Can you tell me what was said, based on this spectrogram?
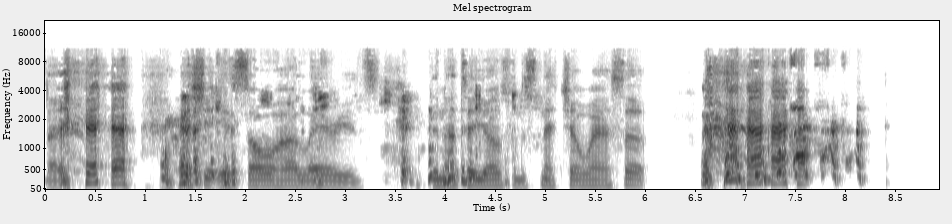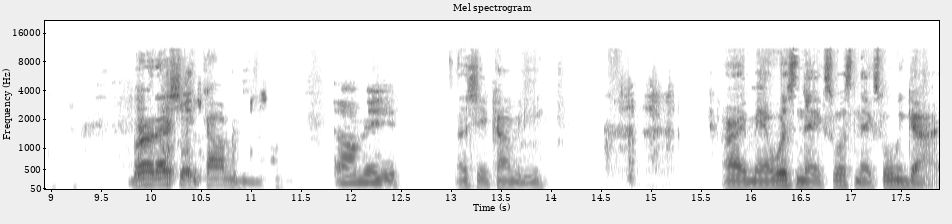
that shit is so hilarious. Didn't I tell you I was gonna snatch your ass up? Bro, that shit comedy. Oh me. That shit comedy. All right, man. What's next? What's next? What we got?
